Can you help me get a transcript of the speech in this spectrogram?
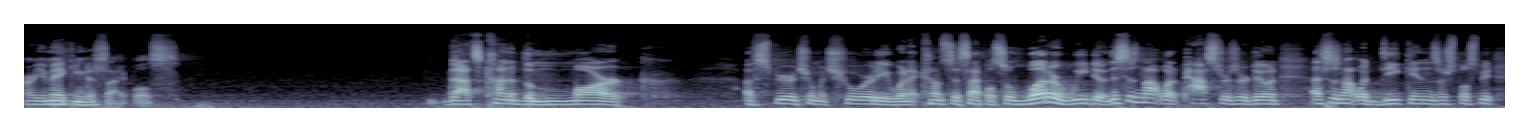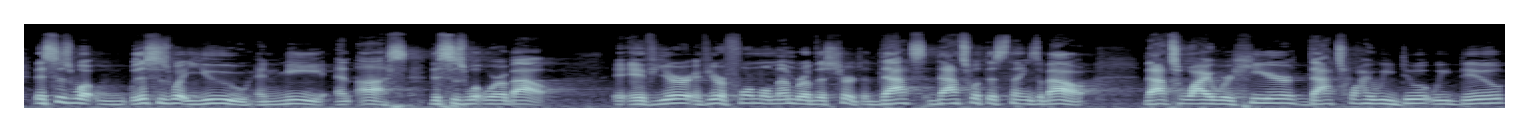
Are you making disciples? That's kind of the mark of spiritual maturity when it comes to disciples. So what are we doing? This is not what pastors are doing. This is not what deacons are supposed to be. This is what this is what you and me and us. This is what we're about. If you're if you're a formal member of this church, that's that's what this thing's about. That's why we're here. That's why we do what we do.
